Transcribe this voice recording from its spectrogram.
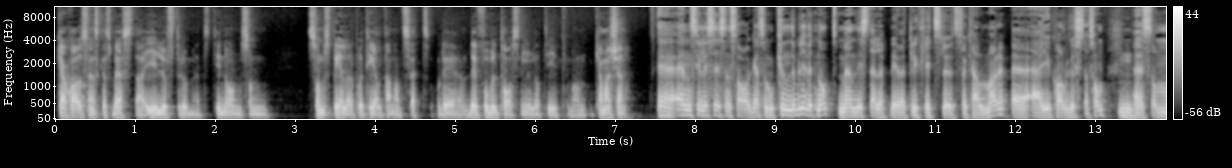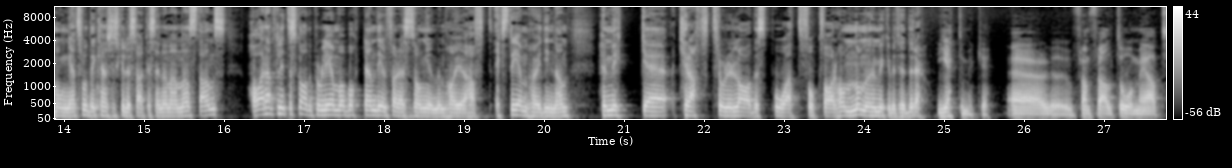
kanske allsvenskans bästa i luftrummet till någon som, som spelar på ett helt annat sätt. Och det, det får väl ta sin lilla tid kan man, kan man känna. Eh, en silly saga som kunde blivit något, men istället blev ett lyckligt slut för Kalmar, eh, är ju Carl Gustafsson. Mm. Eh, som många trodde kanske skulle söka sig någon annanstans. Har haft lite skadeproblem, var borta en del förra säsongen, men har ju haft extrem höjd innan. Hur mycket kraft tror du lades på att få kvar honom och hur mycket betyder det? Jättemycket. Eh, framförallt då med att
